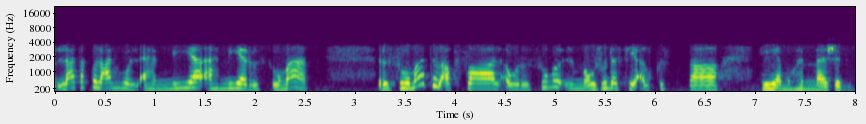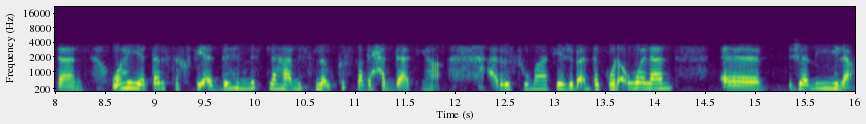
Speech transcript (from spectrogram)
لا تقل عنه الأهمية أهمية الرسومات. رسومات الأطفال أو الرسوم الموجودة في القصة هي مهمة جدا وهي ترسخ في الذهن مثلها مثل القصة بحد ذاتها. الرسومات يجب أن تكون أولا آه، جميلة.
